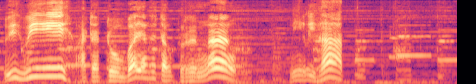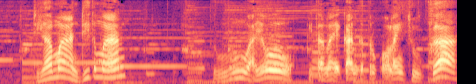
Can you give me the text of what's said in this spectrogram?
Wih, wih, ada domba yang sedang berenang. Nih, lihat. Dia mandi, teman. Tuh, ayo kita naikkan ke truk oleng juga.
